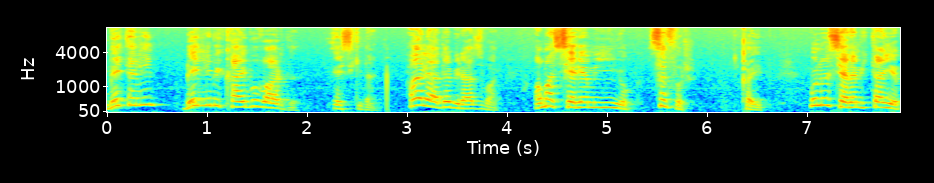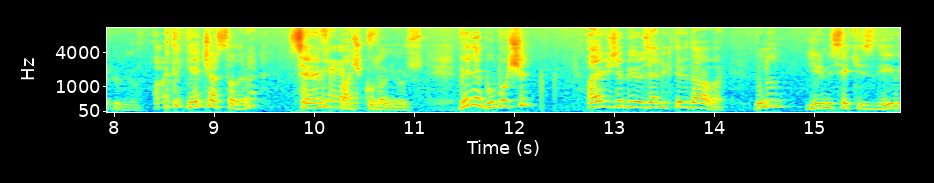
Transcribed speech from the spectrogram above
Metalin belli bir kaybı vardı eskiden. Hala da biraz var. Ama seramiğin yok. Sıfır kayıp. Bunu seramikten yapılıyor. Artık genç hastalara seramik, Seramik. baş kullanıyoruz. Ve de bu başın ayrıca bir özellikleri daha var. Bunun 28'liği,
